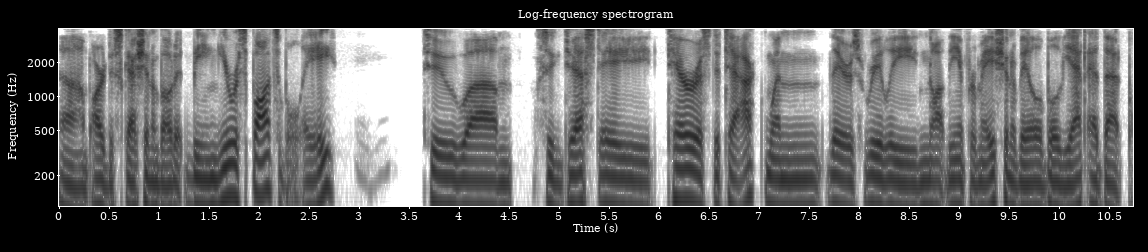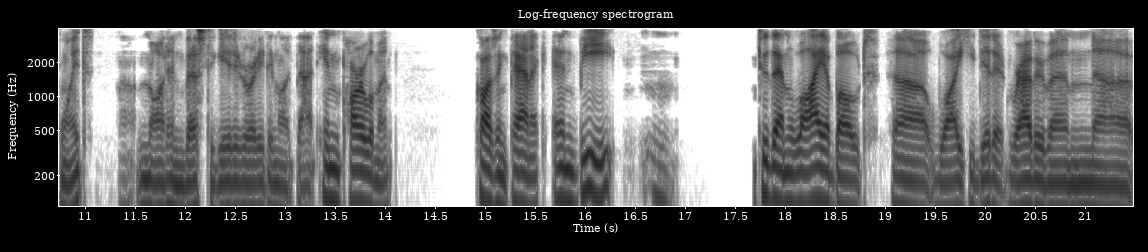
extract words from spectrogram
um, our discussion about it being irresponsible, eh? To um, suggest a terrorist attack when there's really not the information available yet at that point, uh, not investigated or anything like that in Parliament, causing panic, and B, to then lie about uh, why he did it rather than uh,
